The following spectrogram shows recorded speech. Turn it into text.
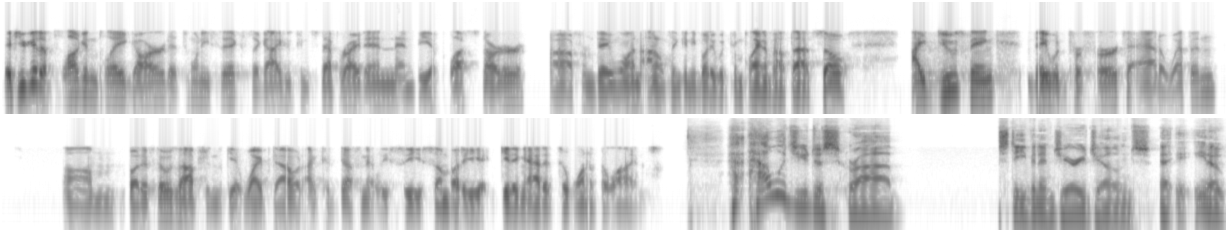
if you get a plug and play guard at 26, a guy who can step right in and be a plus starter uh, from day one, I don't think anybody would complain about that. So I do think they would prefer to add a weapon. Um, but if those options get wiped out, I could definitely see somebody getting added to one of the lines. How, how would you describe Stephen and Jerry Jones? Uh, you know,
